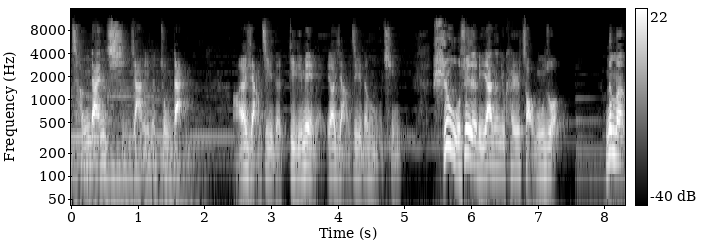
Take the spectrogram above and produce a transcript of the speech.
承担起家里的重担，啊，要养自己的弟弟妹妹，要养自己的母亲。十五岁的李嘉诚就开始找工作，那么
